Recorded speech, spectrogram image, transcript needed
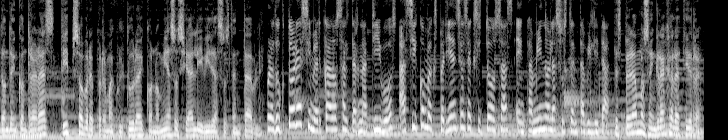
donde encontrarás tips sobre permacultura, economía social y vida sustentable. Productores y mercados alternativos, así como experiencias exitosas en camino a la sustentabilidad. Te esperamos en Granja La Tierra.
